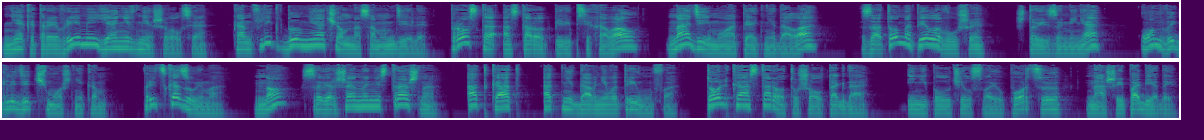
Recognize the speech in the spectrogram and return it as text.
Некоторое время я не вмешивался. Конфликт был ни о чем на самом деле. Просто Астарот перепсиховал, Надя ему опять не дала, зато напела в уши, что из-за меня он выглядит чмошником. Предсказуемо, но совершенно не страшно. Откат от недавнего триумфа. Только Астарот ушел тогда и не получил свою порцию нашей победы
